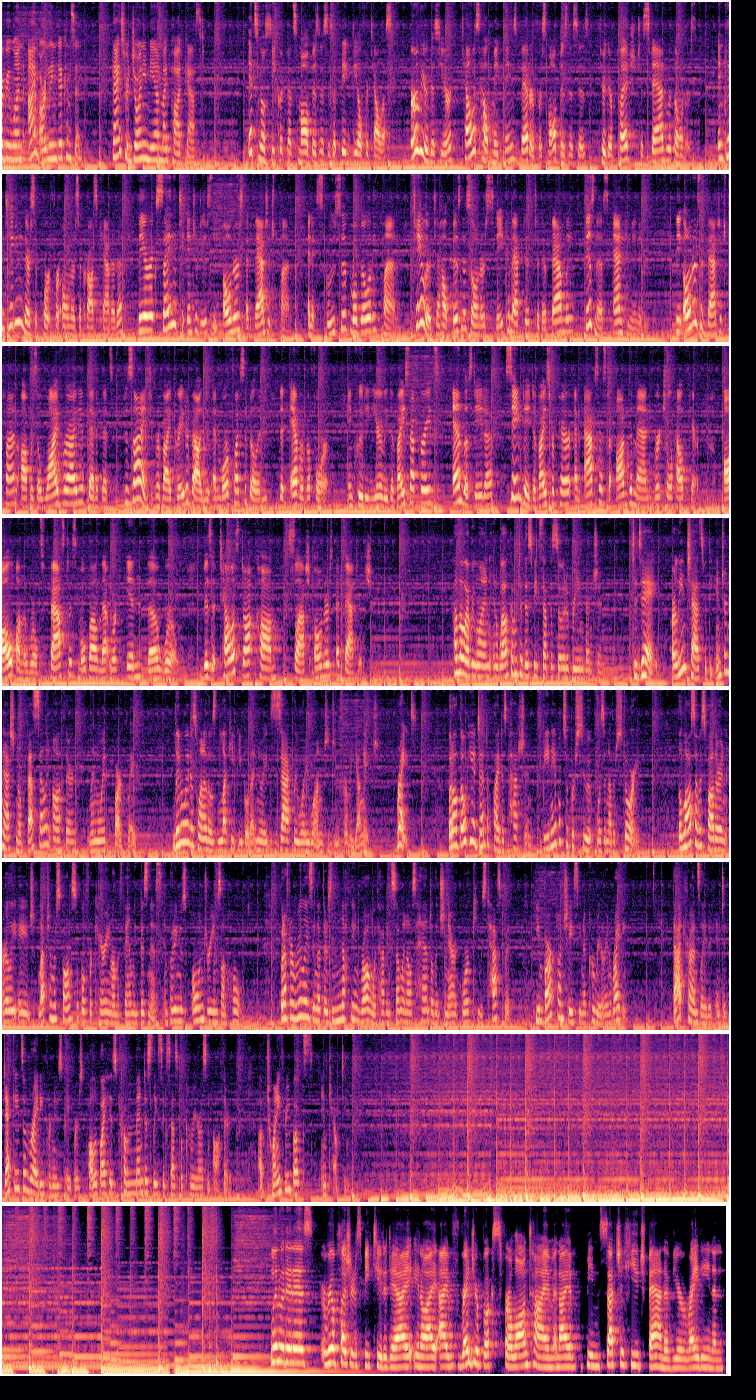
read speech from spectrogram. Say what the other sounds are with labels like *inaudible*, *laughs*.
everyone, I'm Arlene Dickinson. Thanks for joining me on my podcast. It's no secret that small business is a big deal for TELUS. Earlier this year, TELUS helped make things better for small businesses through their pledge to stand with owners. In continuing their support for owners across Canada, they are excited to introduce the Owner's Advantage Plan, an exclusive mobility plan tailored to help business owners stay connected to their family, business, and community. The Owner's Advantage Plan offers a wide variety of benefits designed to provide greater value and more flexibility than ever before, including yearly device upgrades, endless data, same day device repair, and access to on demand virtual healthcare, all on the world's fastest mobile network in the world. Visit telus.com slash owner's advantage. Hello, everyone, and welcome to this week's episode of Reinvention. Today, Arlene chats with the international best-selling author Linwood Barclay. Linwood is one of those lucky people that knew exactly what he wanted to do from a young age. Right. But although he identified his passion, being able to pursue it was another story. The loss of his father at an early age left him responsible for carrying on the family business and putting his own dreams on hold. But after realizing that there's nothing wrong with having someone else handle the generic work he was tasked with, he embarked on chasing a career in writing. That translated into decades of writing for newspapers, followed by his tremendously successful career as an author of 23 books and counting. Linwood, it is a real pleasure to speak to you today. I, you know, I, I've read your books for a long time, and I've been such a huge fan of your writing, and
